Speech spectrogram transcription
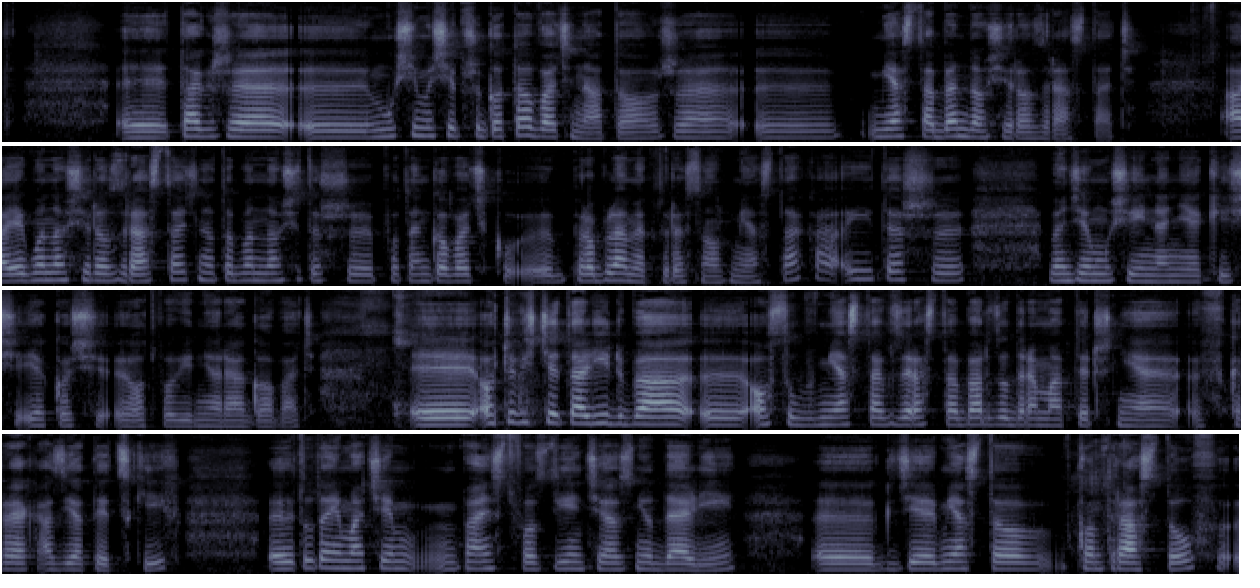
Y, Także musimy się przygotować na to, że miasta będą się rozrastać. A jak będą się rozrastać, no to będą się też y, potęgować y, problemy, które są w miastach, a i też y, będziemy musieli na nie jakieś, jakoś odpowiednio reagować. Oczywiście ta liczba osób w miastach wzrasta bardzo dramatycznie w krajach azjatyckich. Y, Tutaj macie Państwo zdjęcia z New Delhi, y, gdzie miasto kontrastów, y,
